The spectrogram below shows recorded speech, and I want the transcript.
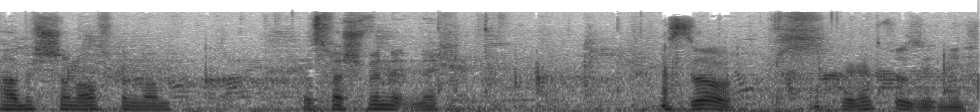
Habe ich schon aufgenommen. Das verschwindet nicht. Ach so. Das wusste ich nicht.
